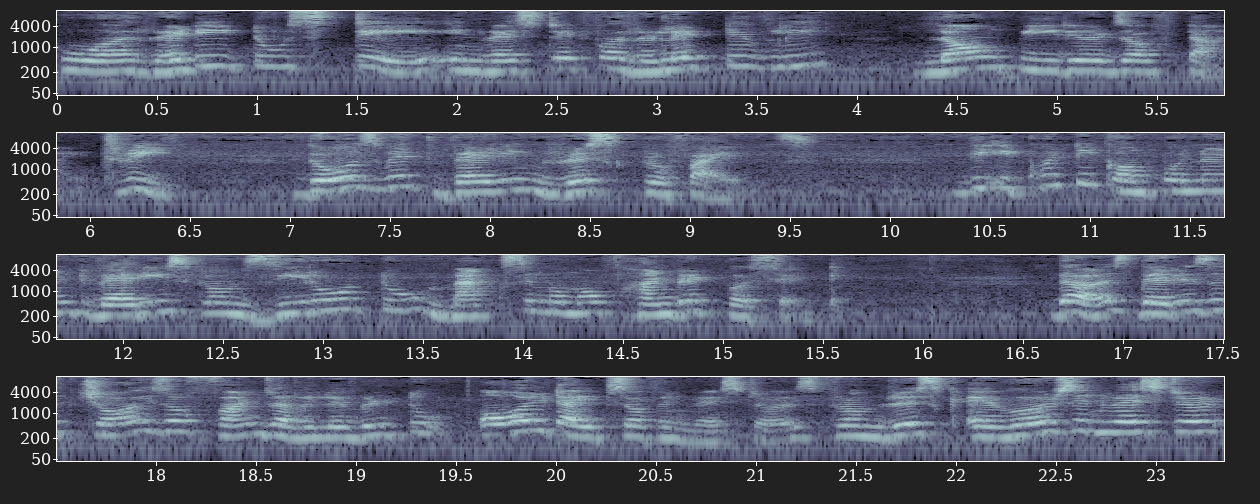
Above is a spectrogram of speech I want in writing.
who are ready to stay invested for relatively long periods of time. 3. Those with varying risk profiles. The equity component varies from 0 to maximum of 100%. Thus, there is a choice of funds available to all types of investors, from risk averse investor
